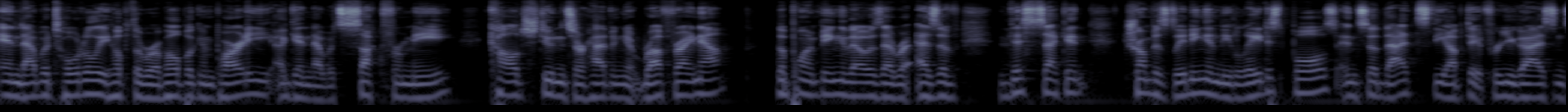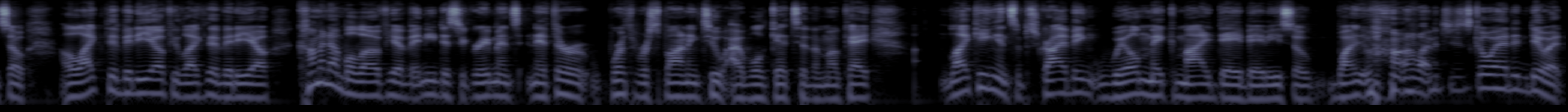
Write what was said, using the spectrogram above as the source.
and that would totally help the Republican Party. Again, that would suck for me. College students are having it rough right now. The point being, though, is that as of this second, Trump is leading in the latest polls. And so that's the update for you guys. And so I like the video. If you like the video, comment down below if you have any disagreements. And if they're worth responding to, I will get to them, okay? Liking and subscribing will make my day, baby. So why, why don't you just go ahead and do it?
